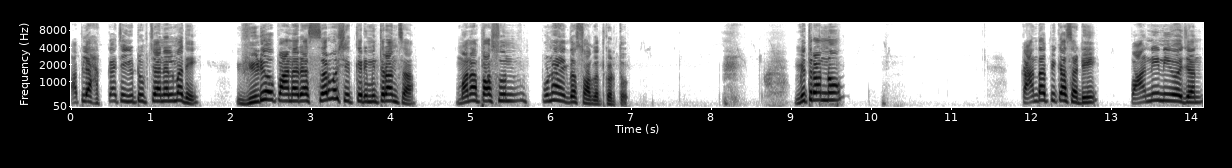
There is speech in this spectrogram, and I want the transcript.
आपल्या हक्काच्या यूट्यूब चॅनलमध्ये व्हिडिओ पाहणाऱ्या सर्व शेतकरी मित्रांचा मनापासून पुन्हा एकदा स्वागत करतो. मित्रांनो कांदा पिकासाठी पाणी नियोजन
